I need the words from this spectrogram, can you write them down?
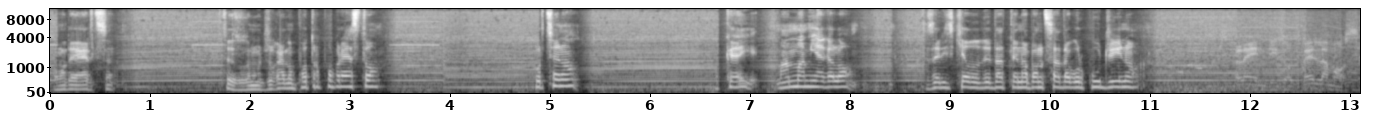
Siamo terzi. Forse stiamo giocando un po' troppo presto. Forse no. Ok, mamma mia calò. Ti sei rischiato di darti una panzata col cugino. Splendido, bella mossa.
